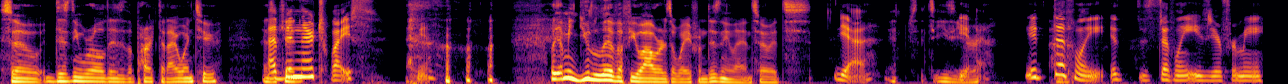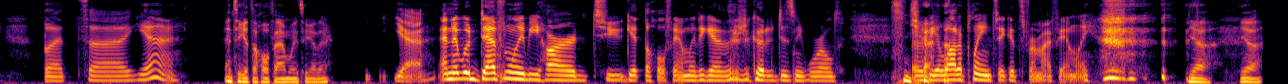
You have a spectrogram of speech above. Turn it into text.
so Disney World is the park that I went to. As a I've been there twice. Yeah. Well, I mean, you live a few hours away from Disneyland, so it's yeah. it's it's easier. Yeah. It definitely it, it's definitely easier for me. But uh yeah. And to get the whole family together. Yeah. And it would definitely be hard to get the whole family together to go to Disney World. There would be a lot of plane tickets for my family. Yeah, yeah.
